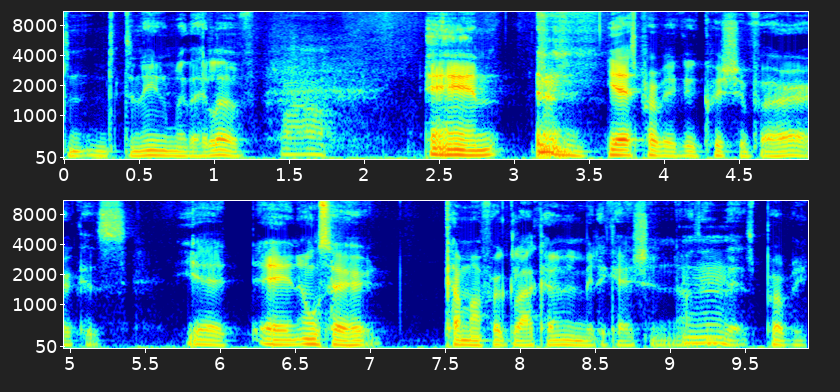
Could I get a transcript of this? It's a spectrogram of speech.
Dunedin where they live, Wow. and yeah, it's probably a good question for her because yeah, and also come off her glaucoma medication. I Mhm. think that's probably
